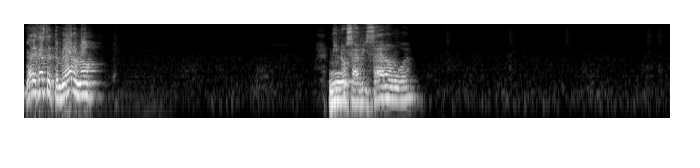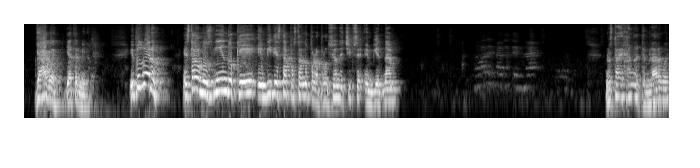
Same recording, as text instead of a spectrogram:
¿Ya dejaste de temblar o no? Ni nos avisaron, güey. Ya, güey, ya terminó. Y pues bueno, estábamos viendo que Nvidia está apostando por la producción de chips en Vietnam. No está dejando de temblar, güey.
